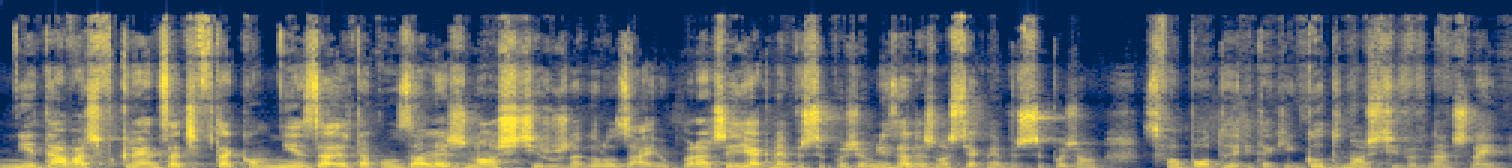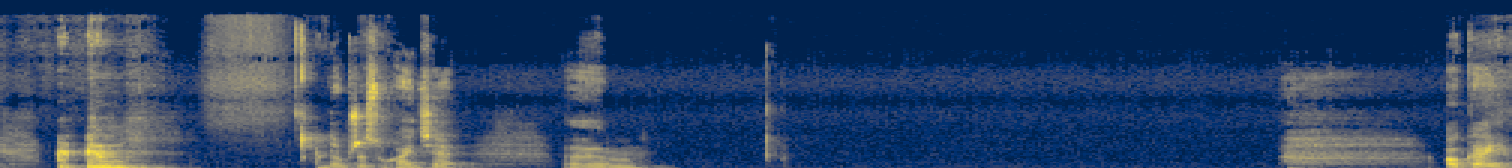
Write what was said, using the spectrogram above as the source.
nie dawać wkręcać w taką, nieza, taką zależności różnego rodzaju. Raczej jak najwyższy poziom niezależności, jak najwyższy poziom swobody i takiej godności wewnętrznej. Dobrze, słuchajcie. Ym. Okej.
